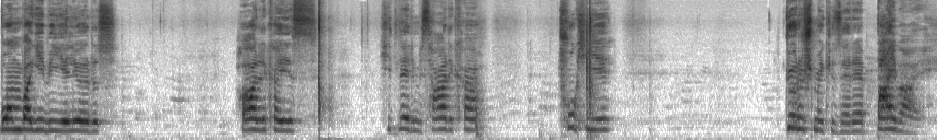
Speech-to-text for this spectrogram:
Bomba gibi geliyoruz. Harikayız. Hitlerimiz harika. Çok iyi. Görüşmek üzere. Bay bay.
